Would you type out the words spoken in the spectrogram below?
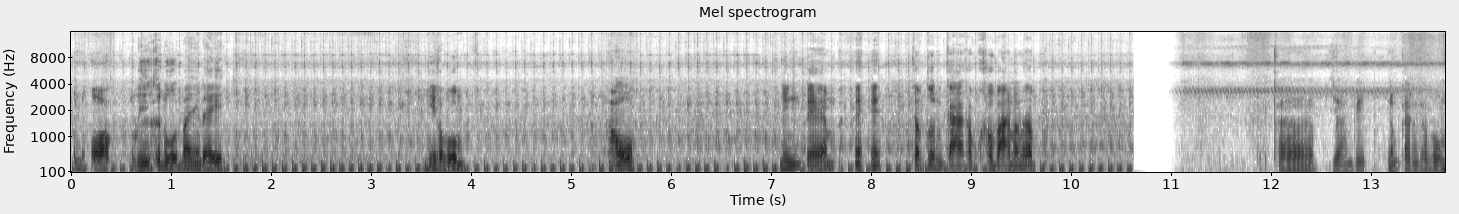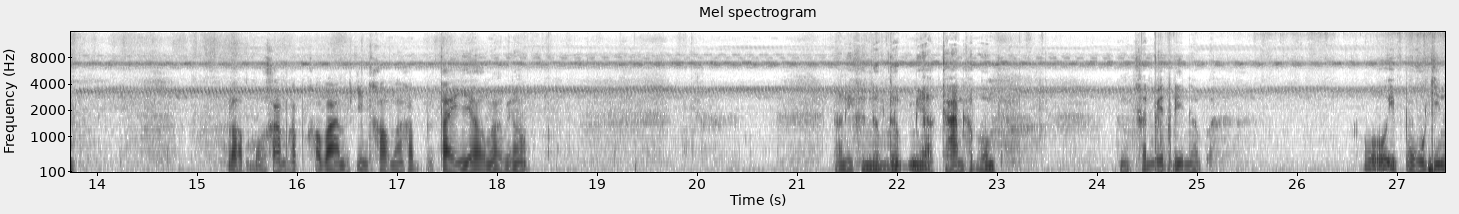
มันออกหรือกระโดดมาอย่างไรนี่ครับผม เอาหนึ่งแต้มกับต้นกาครับเขาบานนะครับ ครับยามเบ็ดน้ำกันครับผม หลอบหัวคำครับเขาบานไปกินเขามาครับไตเยี่ยวมากครับพี่น้อง ตอนนี้ขึ้นนึบๆมีอาการครับผมขั้นเบ็ดดินครับ โอ้ยปูกิน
